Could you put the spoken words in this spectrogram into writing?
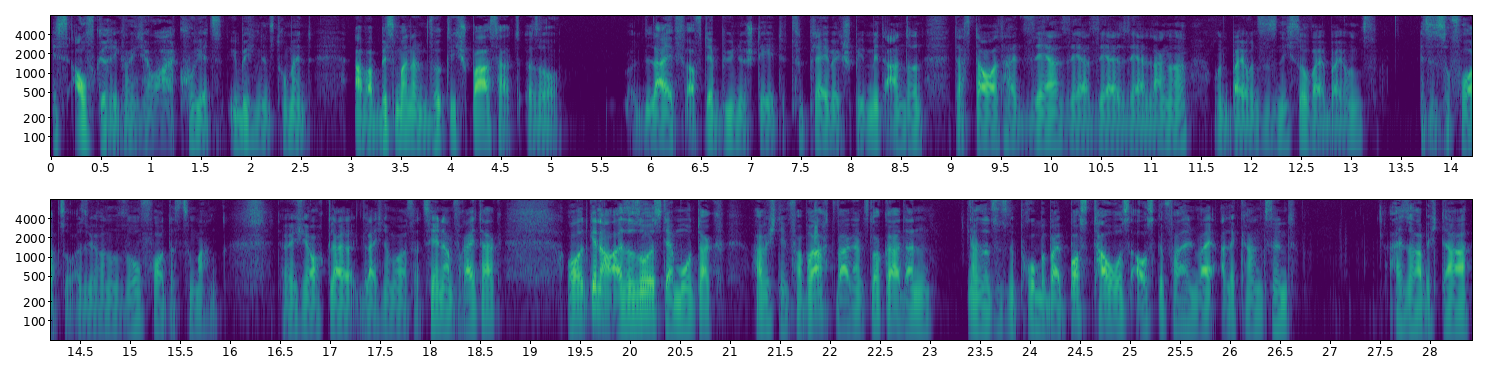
ist aufgeregt, weil ich denke, oh, cool, jetzt übe ich ein Instrument. Aber bis man dann wirklich Spaß hat, also live auf der Bühne steht, zu Playback spielt mit anderen, das dauert halt sehr, sehr, sehr, sehr lange. Und bei uns ist es nicht so, weil bei uns ist es sofort so. Also wir versuchen sofort das zu machen. Da werde ich ja auch gleich, gleich nochmal was erzählen am Freitag. Und genau, also so ist der Montag, habe ich den verbracht, war ganz locker. Dann, ansonsten ist eine Probe bei Boss Taurus ausgefallen, weil alle krank sind. Also habe ich da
